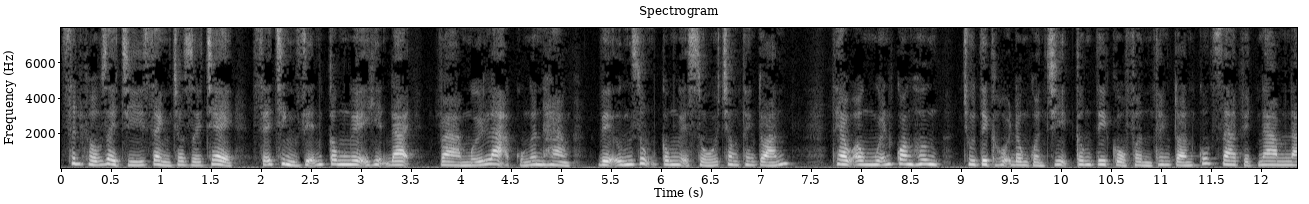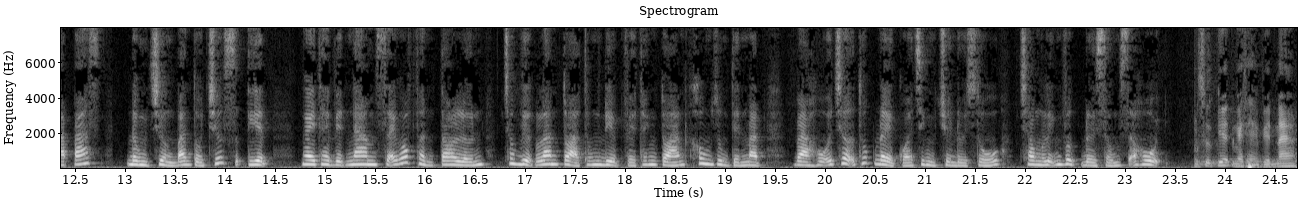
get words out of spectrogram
sân khấu giải trí dành cho giới trẻ sẽ trình diễn công nghệ hiện đại và mới lạ của ngân hàng về ứng dụng công nghệ số trong thanh toán. Theo ông Nguyễn Quang Hưng, Chủ tịch Hội đồng Quản trị Công ty Cổ phần Thanh toán Quốc gia Việt Nam NAPAS, đồng trưởng ban tổ chức sự kiện, Ngày thẻ Việt Nam sẽ góp phần to lớn trong việc lan tỏa thông điệp về thanh toán không dùng tiền mặt và hỗ trợ thúc đẩy quá trình chuyển đổi số trong lĩnh vực đời sống xã hội. Sự kiện Ngày thẻ Việt Nam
